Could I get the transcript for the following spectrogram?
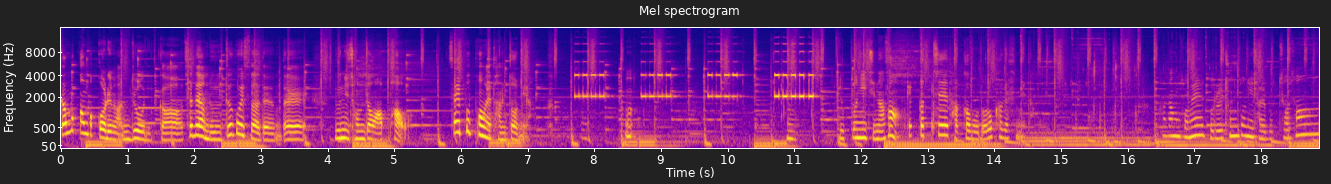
깜빡깜빡거리면 안 좋으니까 최대한 눈을 뜨고 있어야 되는데 눈이 점점 아파와. 셀프 펌의 단점이야. 응. 응. 6분이 지나서 깨끗이 닦아보도록 하겠습니다. 화장솜에 물을 충분히 잘 묻혀서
